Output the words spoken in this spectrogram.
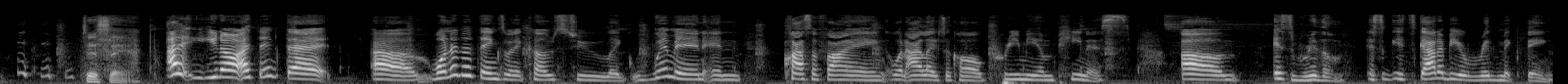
just saying. I you know, I think that um, one of the things when it comes to like women and classifying what I like to call premium penis um, it's rhythm. It's it's got to be a rhythmic thing.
